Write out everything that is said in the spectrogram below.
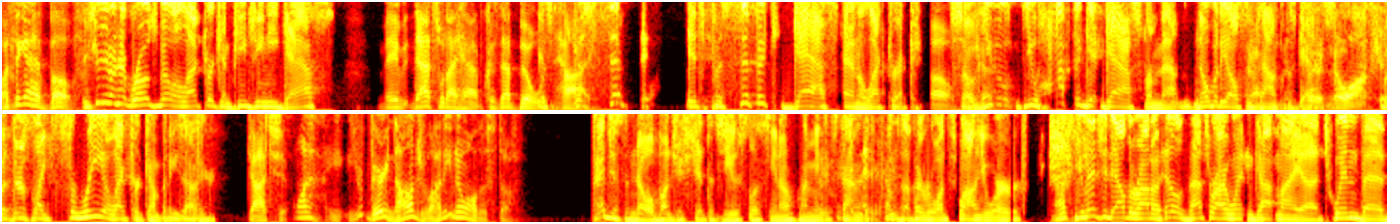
I think I have both. Are you sure you don't have Roseville Electric and PG and E gas? Maybe that's what I have because that bill was it's high. Pacific, it's Pacific Gas and Electric. Oh, So okay. you you have to get gas from them. Nobody else in town does So gas. there's no option. but there's like three electric companies out here. Gotcha. Well, you're very knowledgeable. How do you know all this stuff? I just know a bunch of shit that's useless, you know. I mean, it's kind of it comes up every once in a while in your work. That's You mentioned El Dorado Hills. That's where I went and got my uh, twin bed,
